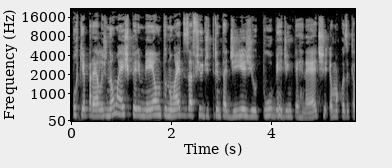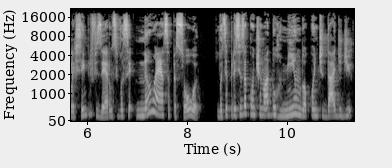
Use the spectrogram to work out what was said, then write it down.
porque para elas não é experimento, não é desafio de 30 dias de youtuber, de internet, é uma coisa que elas sempre fizeram. Se você não é essa pessoa, você precisa continuar dormindo a quantidade de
